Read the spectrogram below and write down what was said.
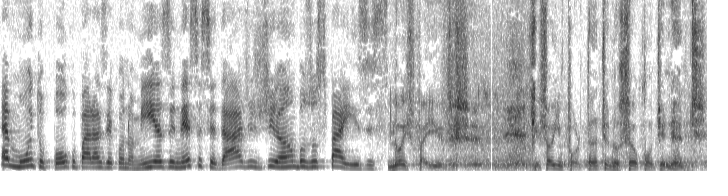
é muito pouco para as economias e necessidades de ambos os países. Dois países que são importantes no seu continente,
